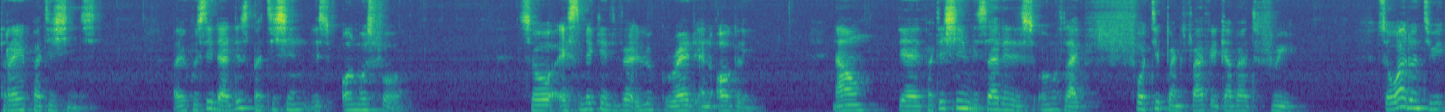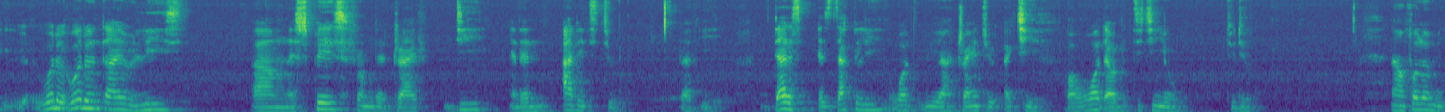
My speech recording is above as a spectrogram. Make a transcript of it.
three partitions but you can see that this partition is almost full so it's making it look red and ugly. Now the partition beside it is almost like 40.5 gigabyte free so why don't you why don't, why don't I release um, a space from the drive D and then add it to drive E. That is exactly what we are trying to achieve or what I'll be teaching you to do. Now follow me.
